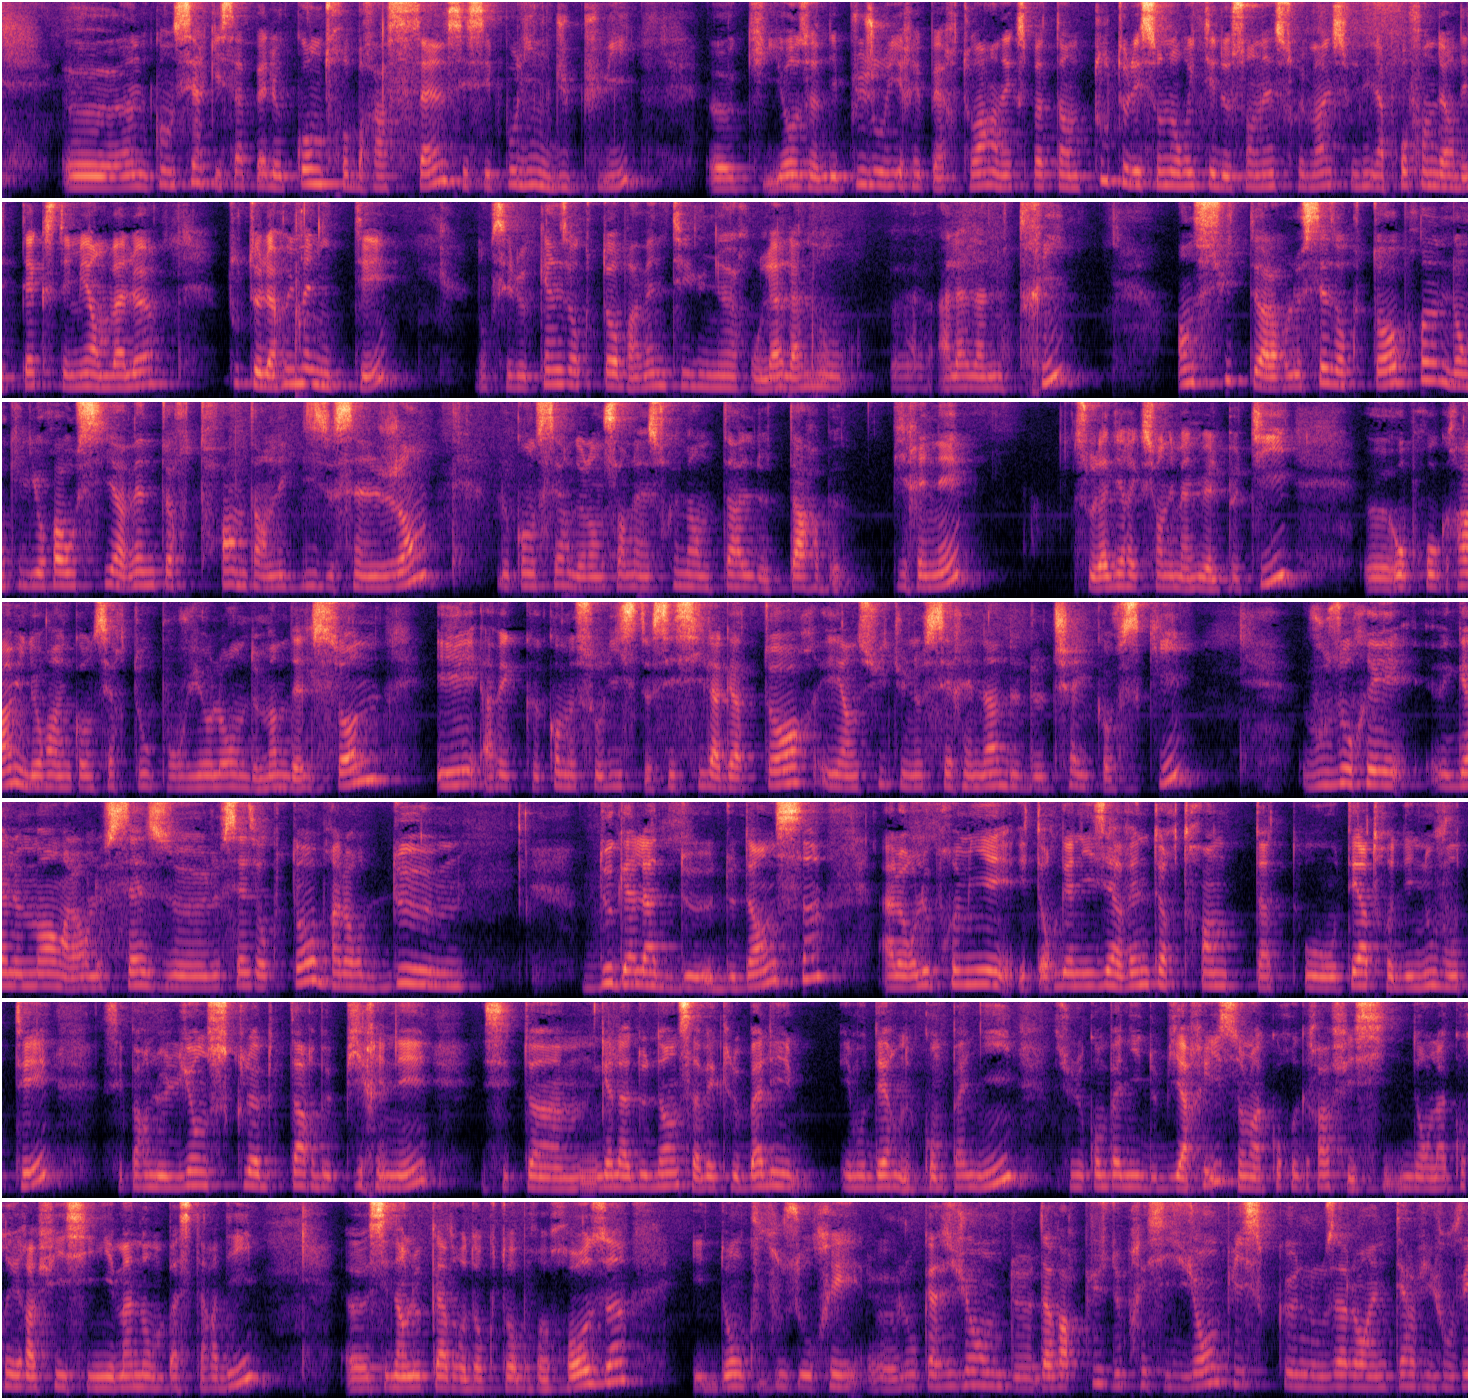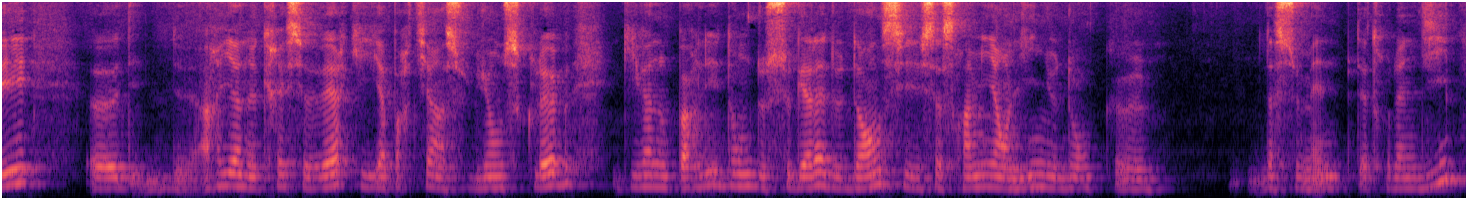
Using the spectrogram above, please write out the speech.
un concert qui s'appelle Contre Brassens, et c'est Pauline Dupuis qui ose un des plus jolis répertoires en exploitant toutes les sonorités de son instrument. Elle souligne la profondeur des textes et met en valeur toute leur humanité. Donc c'est le 15 octobre à 21h au Lalano, euh, à la Laneterie. Ensuite, alors le 16 octobre, donc il y aura aussi à 20h30 dans l'église Saint-Jean le concert de l'ensemble instrumental de Tarbes Pyrénées sous la direction d'Emmanuel Petit. Euh, au programme, il y aura un concerto pour violon de Mendelssohn et avec comme soliste Cécile Agator et ensuite une sérénade de Tchaïkovski. Vous aurez également, alors le 16, le 16 octobre, alors deux, deux galas de, danse. Alors le premier est organisé à 20h30 au Théâtre des Nouveautés. C'est par le Lyons Club Tarbes Pyrénées. C'est un gala de danse avec le Ballet et Moderne Compagnie. C'est une compagnie de Biarritz dont la, chorégraphie dont la chorégraphie est signée Manon Bastardi. Euh, c'est dans le cadre d'Octobre Rose. Et donc, vous aurez euh, l'occasion d'avoir plus de précision puisque nous allons interviewer euh, Ariane Cressever qui appartient à ce Lions Club qui va nous parler donc de ce gala de danse et ça sera mis en ligne donc euh, la semaine, peut-être lundi.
